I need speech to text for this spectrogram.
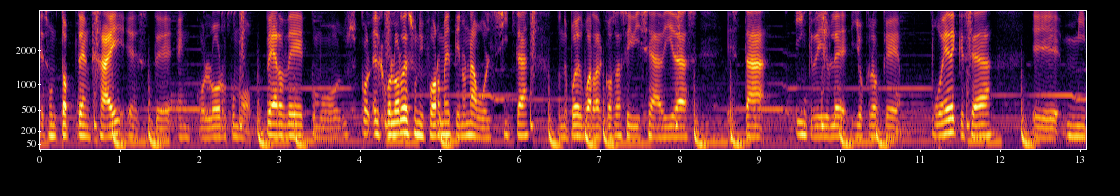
es un top 10 high, este, en color como verde, como el color de su uniforme, tiene una bolsita donde puedes guardar cosas y dice Adidas, está increíble, yo creo que puede que sea eh, mi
